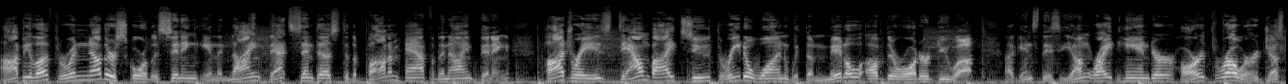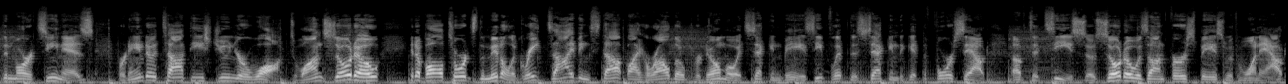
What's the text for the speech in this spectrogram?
Avila threw another scoreless inning in the ninth. That sent us to the bottom half of the ninth inning. Padres down by two, three to one, with the middle of their order due up against this young right-hander, hard thrower, Justin Martinez. Fernando Tatis Jr. walked. Juan Soto hit a ball towards the middle. A great diving stop by Geraldo Perdomo at second base. He flipped the second to get the force out of Tatis. So Soto was on first base with one out.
